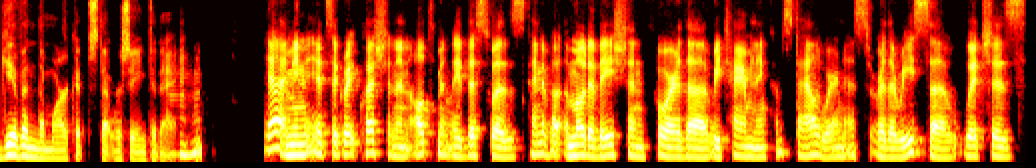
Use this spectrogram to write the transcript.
given the markets that we're seeing today? Mm-hmm. yeah i mean it's a great question and ultimately this was kind of a, motivation for the retirement income style awareness or the risa which is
